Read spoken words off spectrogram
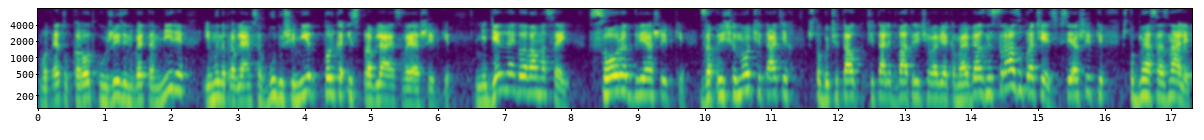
вот эту короткую жизнь в этом мире, и мы направляемся в будущий мир, только исправляя свои ошибки. Недельная глава Масей – 42 ошибки. Запрещено читать их, чтобы читал, читали 2-3 человека. Мы обязаны сразу прочесть все ошибки, чтобы мы осознали,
